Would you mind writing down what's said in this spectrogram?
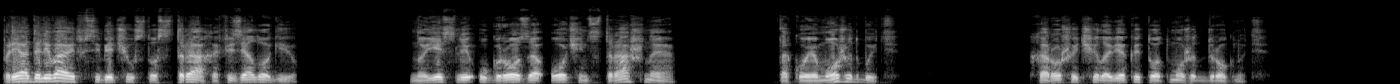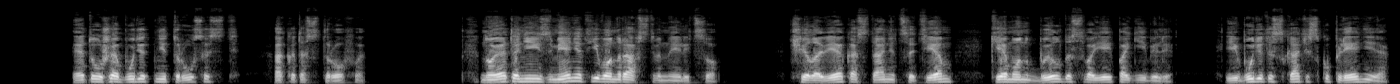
преодолевает в себе чувство страха, физиологию. Но если угроза очень страшная, такое может быть. Хороший человек и тот может дрогнуть. Это уже будет не трусость, а катастрофа. Но это не изменит его нравственное лицо. Человек останется тем, кем он был до своей погибели, и будет искать искупления.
